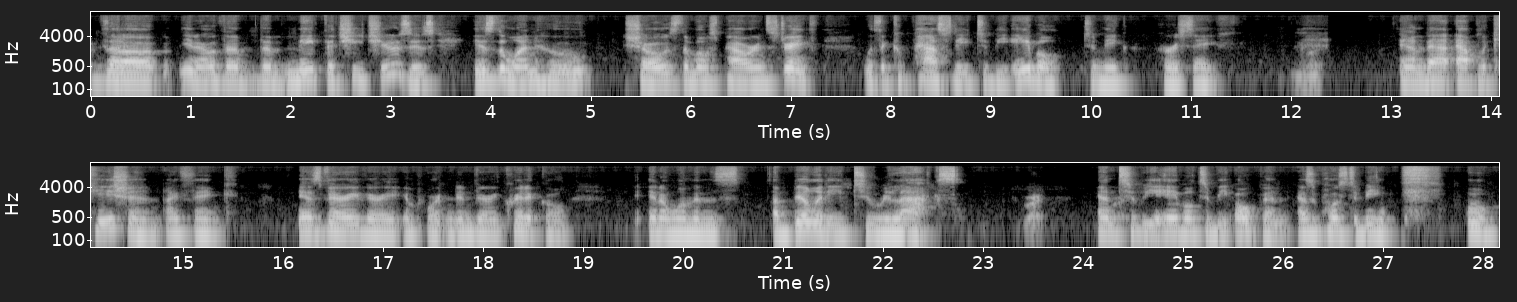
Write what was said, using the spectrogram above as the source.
the you know the the mate that she chooses is the one who shows the most power and strength with the capacity to be able to make her safe. And that application, I think, is very, very important and very critical in a woman's ability to relax. Right. And right. to be able to be open as opposed to being, oh,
